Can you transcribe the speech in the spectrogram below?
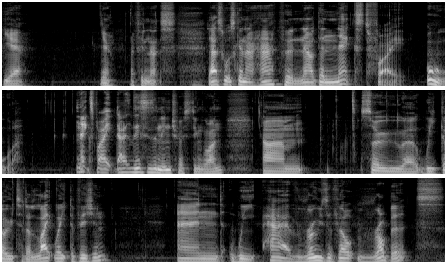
yeah, yeah, I think that's that's what's gonna happen. Now the next fight, ooh, next fight. That this is an interesting one. Um, so uh, we go to the lightweight division, and we have Roosevelt Roberts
